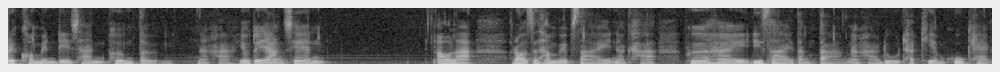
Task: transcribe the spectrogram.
recommendation เพิ่มเติมนะคะ ยกตัวอย่างเช่น เอาละเราจะทำเว็บไซต์นะคะ เพื่อให้ดีไซน์ต่างๆนะคะ ดูทัดเทียมคู่แข่ง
